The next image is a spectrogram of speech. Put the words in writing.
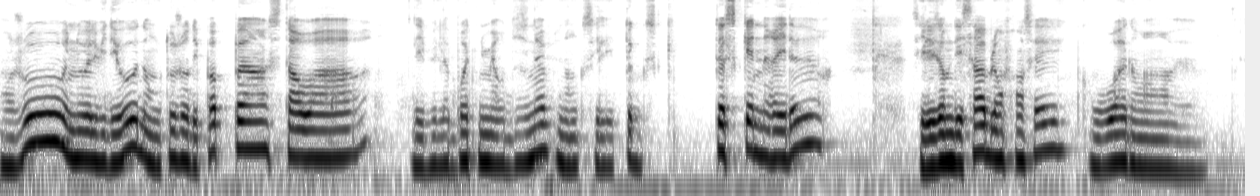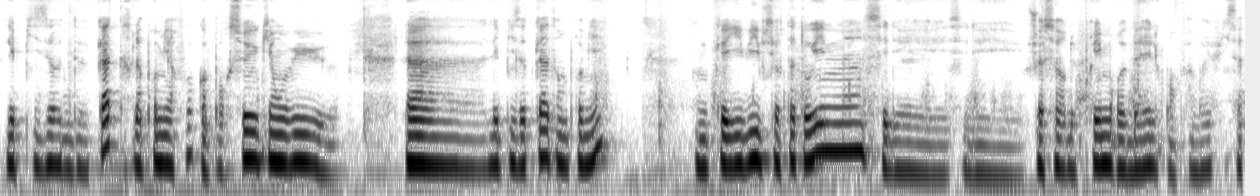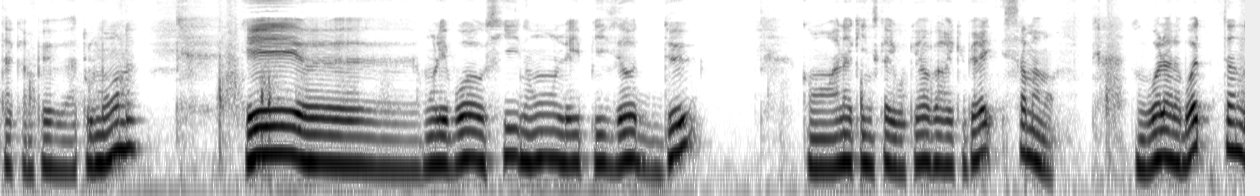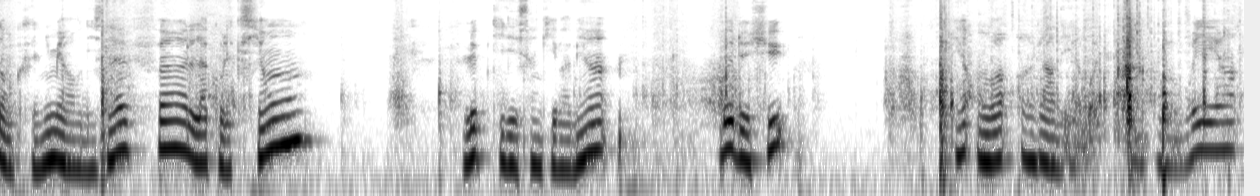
Bonjour, une nouvelle vidéo, donc toujours des pop, Star Wars, la boîte numéro 19, donc c'est les Tusk- Tusken Raiders, c'est les hommes des sables en français, qu'on voit dans euh, l'épisode 4, la première fois, pour ceux qui ont vu euh, l'épisode 4 en premier. Donc euh, ils vivent sur Tatooine, c'est des, c'est des chasseurs de primes, rebelles, quoi. enfin bref, ils s'attaquent un peu à tout le monde. Et euh, on les voit aussi dans l'épisode 2, quand Anakin Skywalker va récupérer sa maman. Donc voilà la boîte, donc c'est le numéro 19, la collection, le petit dessin qui va bien, le dessus, et on va regarder la boîte. On va ouvrir.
